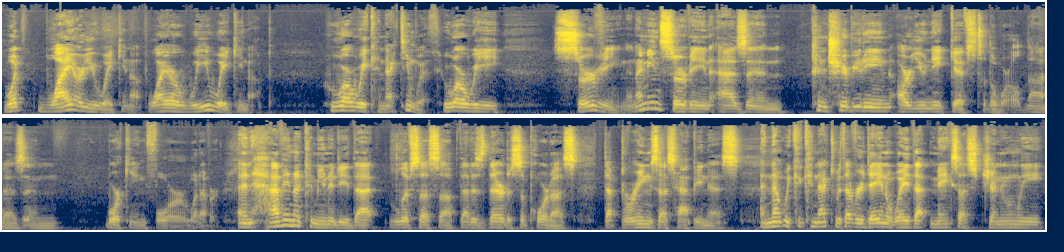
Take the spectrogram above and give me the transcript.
What why are you waking up? Why are we waking up? who are we connecting with? Who are we serving? And I mean serving as in contributing our unique gifts to the world, not as in working for or whatever. And having a community that lifts us up, that is there to support us, that brings us happiness, and that we can connect with every day in a way that makes us genuinely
